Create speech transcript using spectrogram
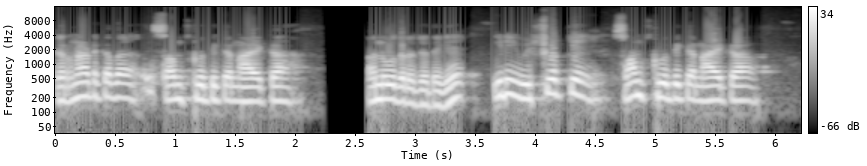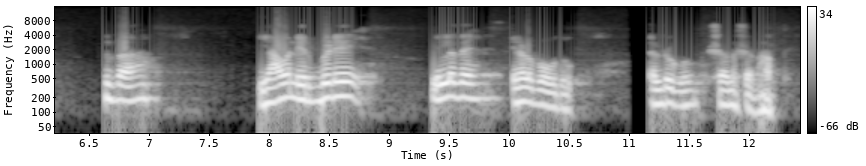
ಕರ್ನಾಟಕದ ಸಾಂಸ್ಕೃತಿಕ ನಾಯಕ ಅನ್ನುವುದರ ಜೊತೆಗೆ ಇಡೀ ವಿಶ್ವಕ್ಕೆ ಸಾಂಸ್ಕೃತಿಕ ನಾಯಕ ಅಂತ ಯಾವ ನಿರ್ಬಿಡೆ ಇಲ್ಲದೆ ಹೇಳಬಹುದು. ಎಲ್ರಿಗೂ ಶರಣ ಶರಣಾರ್ಥಿ.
